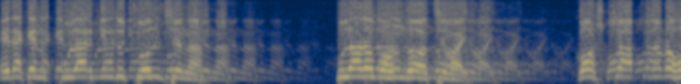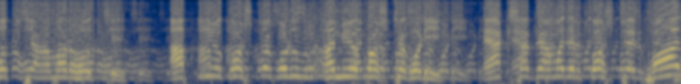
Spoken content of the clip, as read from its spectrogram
এ দেখেন, কুলার কিন্তু চলছে না। কুলারও বন্ধ আছে ভাই। কষ্ট আপনারও হচ্ছে, আমারও হচ্ছে। আপনিও কষ্ট করুন, আমিও কষ্ট করি। একসাথে আমাদের কষ্টের ফল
